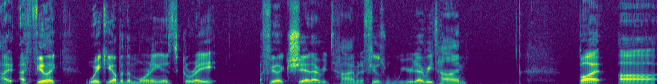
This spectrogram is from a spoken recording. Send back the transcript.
I feel like waking up in the morning is great I feel like shit every time, and it feels weird every time. But uh,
